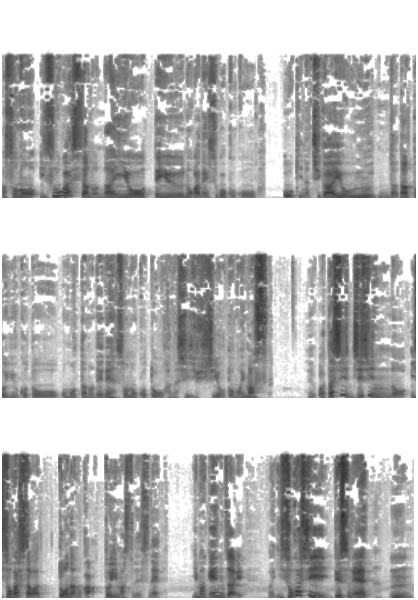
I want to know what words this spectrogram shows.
まあその忙しさの内容っていうのがね、すごくこう、大きな違いを生むんだなということを思ったのでね、そのことをお話ししようと思います。私自身の忙しさはどうなのかと言いますとですね、今現在、ま忙しいですね。うん。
